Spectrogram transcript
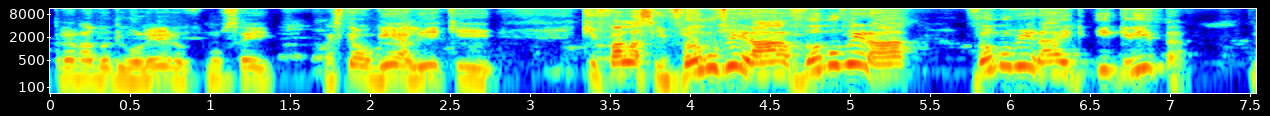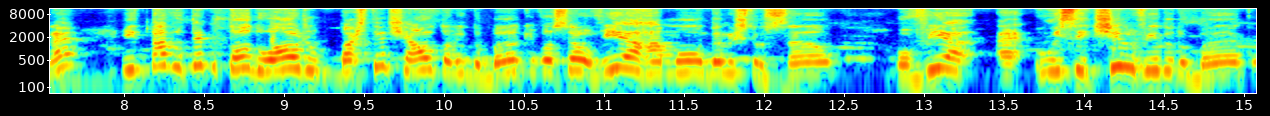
treinador de goleiro, não sei, mas tem alguém ali que, que fala assim: vamos virar, vamos virar, vamos virar, e, e grita né? E tava o tempo todo o áudio bastante alto ali do banco, e você ouvia Ramon dando instrução, ouvia é, o incentivo vindo do banco,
